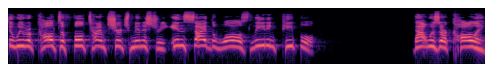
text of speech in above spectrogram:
that we were called to full time church ministry inside the walls, leading people. That was our calling.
